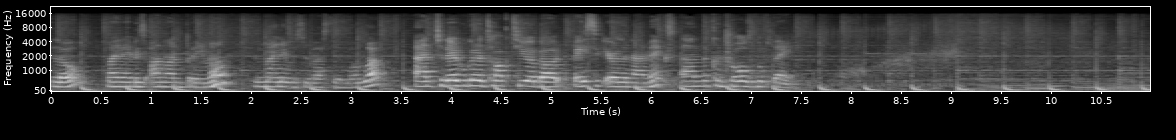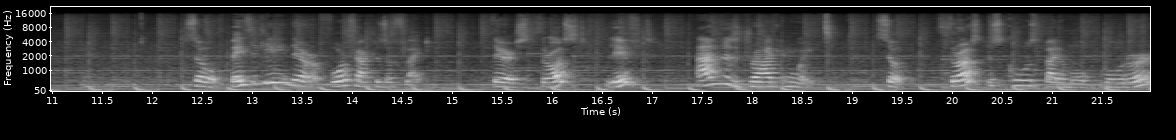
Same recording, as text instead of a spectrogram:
Hello, my name is Anand Prima, And my name is Sebastian Nova. and today we're going to talk to you about basic aerodynamics and the controls of a plane. So basically, there are four factors of flight. There's thrust, lift. And there's drag and weight. So thrust is caused by the motor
